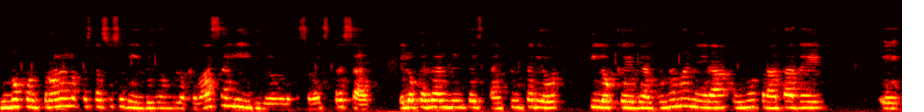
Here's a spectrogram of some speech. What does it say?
uno controla lo que está sucediendo y donde lo que va a salir y donde lo que se va a expresar es lo que realmente está en tu interior y lo que de alguna manera uno trata de eh,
